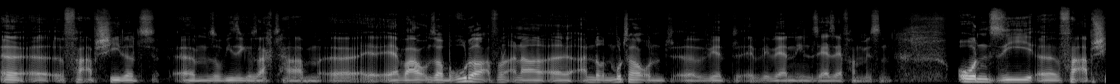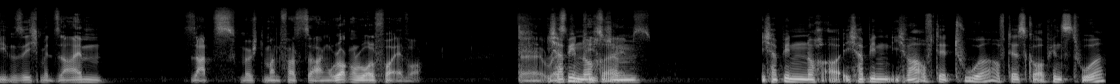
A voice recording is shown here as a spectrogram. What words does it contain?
äh, äh, verabschiedet, ähm, so wie sie gesagt haben. Äh, er war unser Bruder von einer äh, anderen Mutter und äh, wird, wir werden ihn sehr, sehr vermissen. Und sie äh, verabschieden sich mit seinem Satz, möchte man fast sagen, Rock'n'Roll Forever. Ich habe ihn noch, ähm. Ich habe ihn noch, ich habe ihn, ich war auf der Tour, auf der Scorpions Tour,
